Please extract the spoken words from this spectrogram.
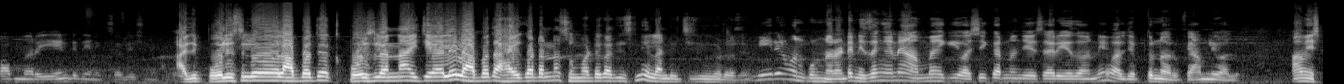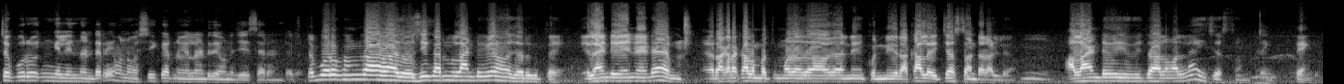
పాపం మరి ఏంటి దీనికి సొల్యూషన్ అది పోలీసులు లేకపోతే పోలీసులు అన్నా ఇచ్చేయాలి లేకపోతే హైకోర్టు అన్నా సుమోటుగా తీసుకుని ఇలాంటివి చేయకూడదు మీరేమనుకుంటున్నారు? అంటే నిజంగానే ఆ అమ్మాయికి వశీకరణం చేశారు ఏదో అని వాళ్ళు చెప్తున్నారు ఫ్యామిలీ వాళ్ళు. ఆమె ఇష్టపూర్వకంగా వెళ్ళిందంటారా? ఏమన్నా వశీకరణం ఎలాంటిది ఏమైనా చేశారంటారు? ఇష్టపూర్వకంగా కాదు వశీకరణ లాంటివి ఏమో జరుగుతాయి. ఇలాంటివి ఏంటంటే రకరకాల మత్తు కానీ కొన్ని రకాలు ఇచ్చేస్తుంటారు వాళ్ళు. అలాంటి విధాల వల్ల ఇచ్చేస్తుంటారు. థ్యాంక్ యూ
